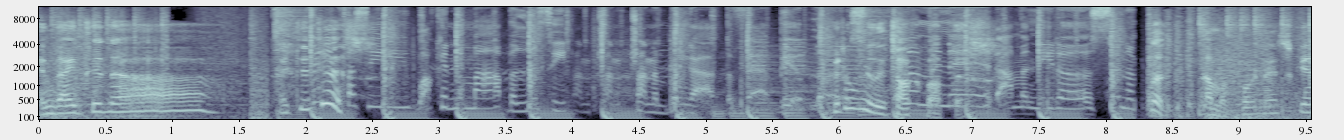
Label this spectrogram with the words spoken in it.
And I did, uh, I did this. Walking in my Balenci, I'm trying, trying to bring out the fat. We don't really talk about this. I'ma need a cinnamon. Look, I'm a Fortnite skin,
